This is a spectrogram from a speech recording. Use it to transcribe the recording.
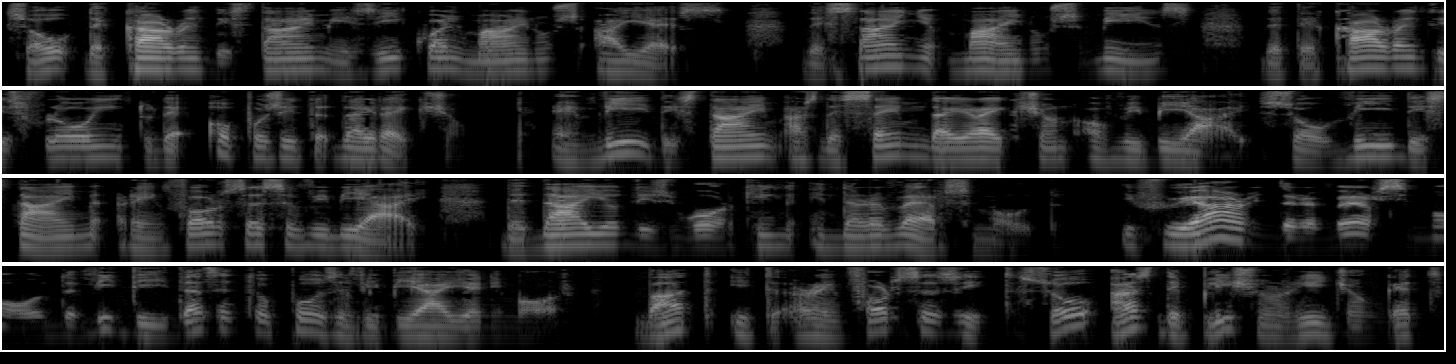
so the current this time is equal minus IS. The sign minus means that the current is flowing to the opposite direction and V this time has the same direction of VBI, so V this time reinforces VBI. The diode is working in the reverse mode. If we are in the reverse mode, VD doesn't oppose VBI anymore. but it reinforces it. So as depletion region gets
